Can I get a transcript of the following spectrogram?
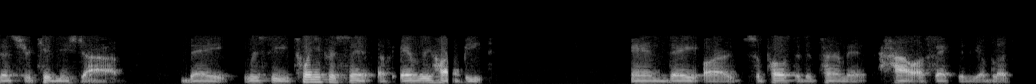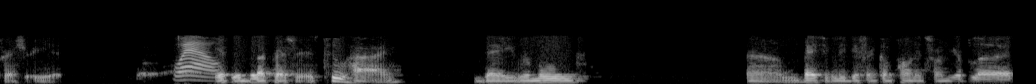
that's your kidney's job. They receive 20% of every heartbeat and they are supposed to determine how effective your blood pressure is. Wow. If your blood pressure is too high, they remove um, basically different components from your blood,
